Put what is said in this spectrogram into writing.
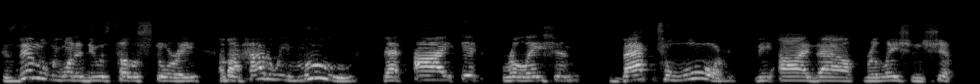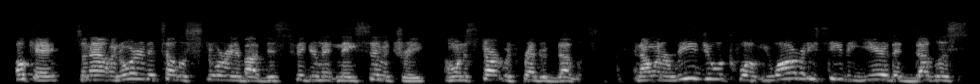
Because then what we want to do is tell a story about how do we move that I it relation back toward the I thou relationship. Okay, so now in order to tell a story about disfigurement and asymmetry, I want to start with Frederick Douglass. And I want to read you a quote. You already see the year that Douglass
